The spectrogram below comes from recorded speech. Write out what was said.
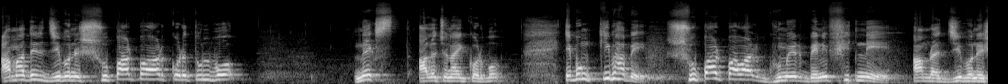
আমাদের জীবনে সুপার পাওয়ার করে তুলব? নেক্সট আলোচনায় করব। এবং কীভাবে সুপার পাওয়ার ঘুমের বেনিফিট নিয়ে আমরা জীবনের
